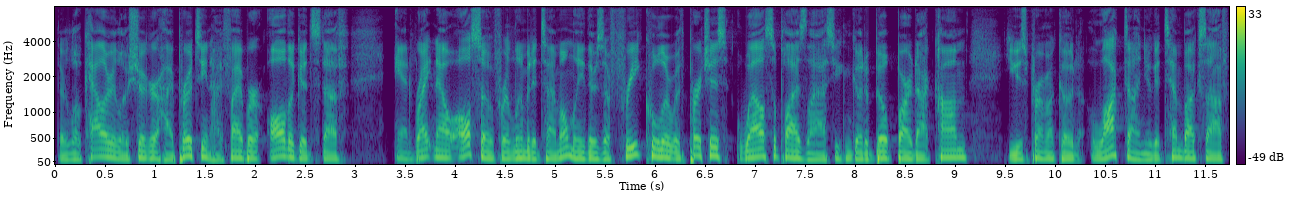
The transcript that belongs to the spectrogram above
They're low calorie, low sugar, high protein, high fiber, all the good stuff. And right now, also for a limited time only, there's a free cooler with purchase while supplies last. You can go to builtbar.com, use promo code locked on. You'll get 10 bucks off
